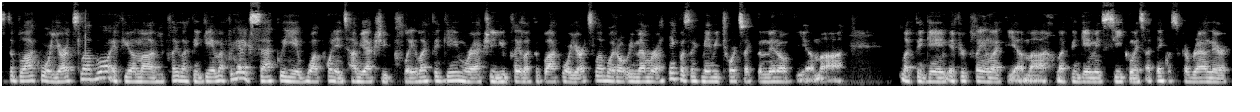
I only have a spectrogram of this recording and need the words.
it's the Black War Yards level. If you um uh, you play like the game, I forget exactly at what point in time you actually play like the game, where actually you play like the Black War Yards level. I don't remember. I think it was like maybe towards like the middle of the um uh, like the game. If you're playing like the um uh, like the game in sequence, I think was like around there.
